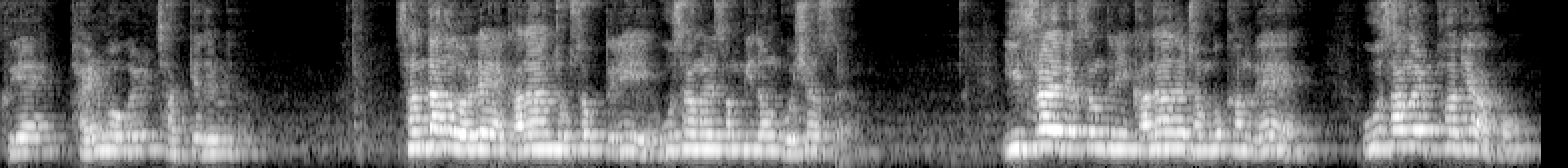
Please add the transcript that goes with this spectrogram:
그의 발목을 잡게 됩니다. 산당은 원래 가나안 족속들이 우상을 섬기던 곳이었어요. 이스라엘 백성들이 가나안을 정복한 후에 우상을 파괴하고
